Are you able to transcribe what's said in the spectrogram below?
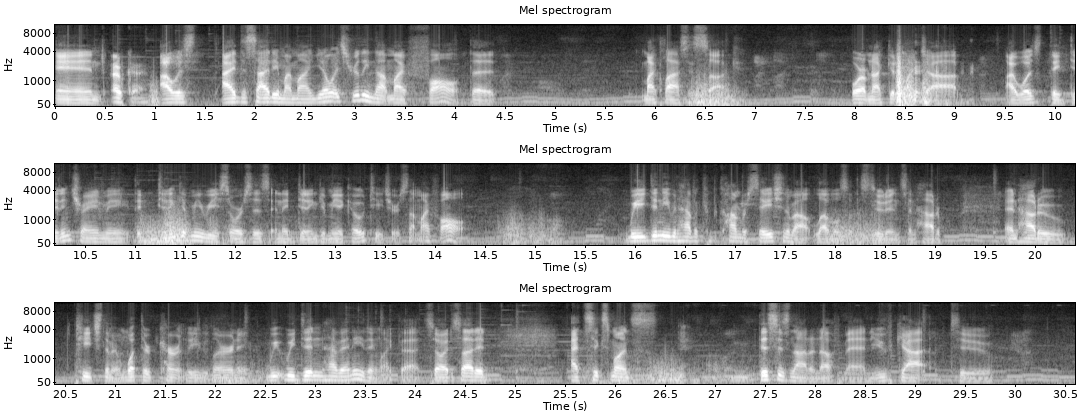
And Okay. I was I decided in my mind, you know, it's really not my fault that my classes suck or I'm not good at my job. I was they didn't train me, they didn't give me resources and they didn't give me a co-teacher. It's not my fault. We didn't even have a conversation about levels of the students and how to and how to teach them and what they're currently learning. We we didn't have anything like that. So I decided at 6 months this is not enough, man. You've got to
